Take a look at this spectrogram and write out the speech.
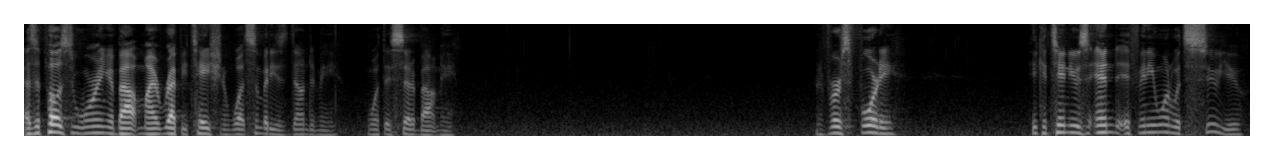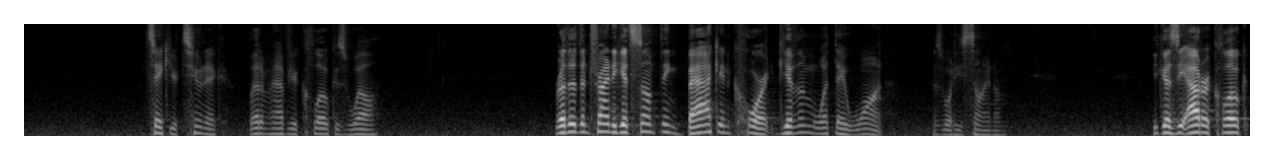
as opposed to worrying about my reputation, what somebody has done to me, what they said about me. In verse 40, he continues, And if anyone would sue you, Take your tunic, let him have your cloak as well. Rather than trying to get something back in court, give them what they want, is what he's telling them. Because the outer cloak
